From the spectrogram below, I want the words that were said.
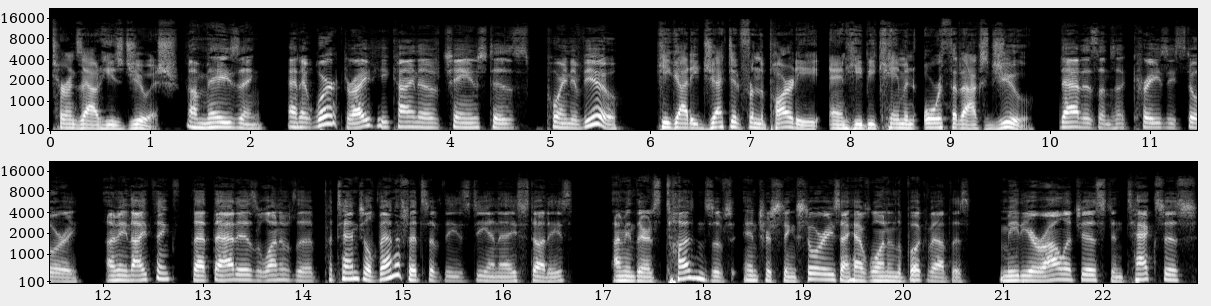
Turns out he's Jewish. Amazing. And it worked, right? He kind of changed his point of view. He got ejected from the party and he became an Orthodox Jew. That is a crazy story. I mean, I think that that is one of the potential benefits of these DNA studies. I mean, there's tons of interesting stories. I have one in the book about this meteorologist in Texas.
